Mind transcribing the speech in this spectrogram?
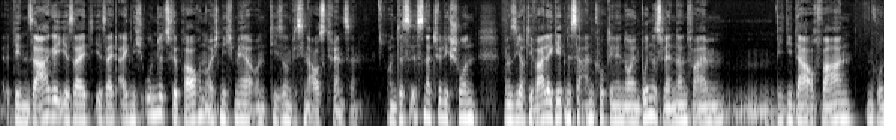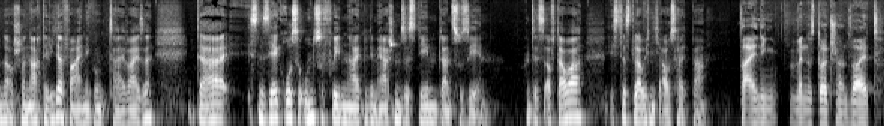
äh, denen sage, ihr seid, ihr seid eigentlich unnütz, wir brauchen euch nicht mehr und die so ein bisschen ausgrenze. Und das ist natürlich schon, wenn man sich auch die Wahlergebnisse anguckt in den neuen Bundesländern, vor allem wie die da auch waren, im Grunde auch schon nach der Wiedervereinigung teilweise, da ist eine sehr große Unzufriedenheit mit dem herrschenden System dann zu sehen. Und das auf Dauer ist das, glaube ich, nicht aushaltbar. Vor allen Dingen, wenn es deutschlandweit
